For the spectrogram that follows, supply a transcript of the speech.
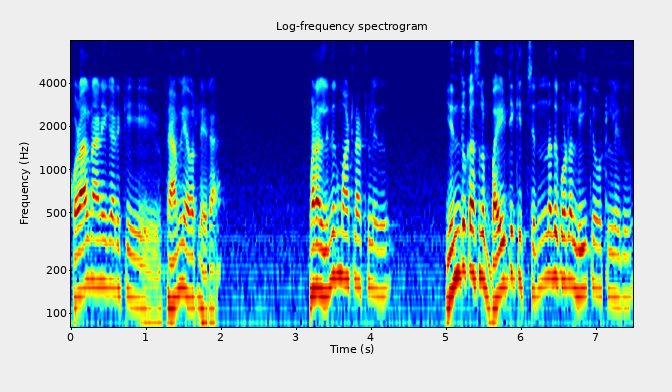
కొడాల నాని గారికి ఫ్యామిలీ ఎవరు లేరా? మరి వాళ్ళు ఎందుకు మాట్లాడట్లేదు? ఎందుకు అసలు బయటికి చిన్నది కూడా లీక్ అవ్వట్లేదు?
